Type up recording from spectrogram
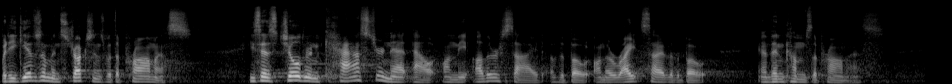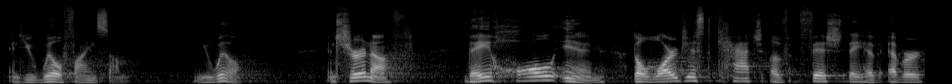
but he gives them instructions with a promise. He says, Children, cast your net out on the other side of the boat, on the right side of the boat. And then comes the promise. And you will find some. You will. And sure enough, they haul in the largest catch of fish they have ever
